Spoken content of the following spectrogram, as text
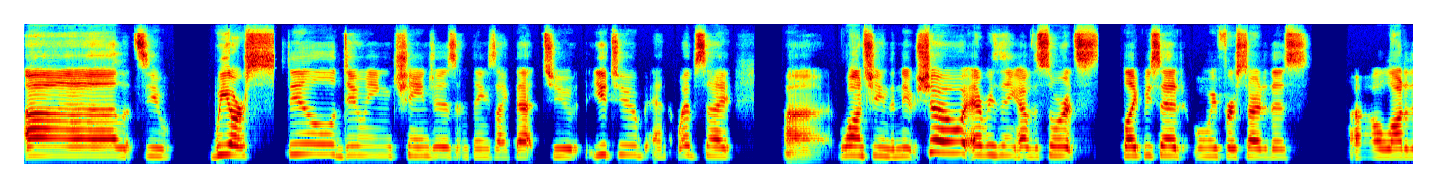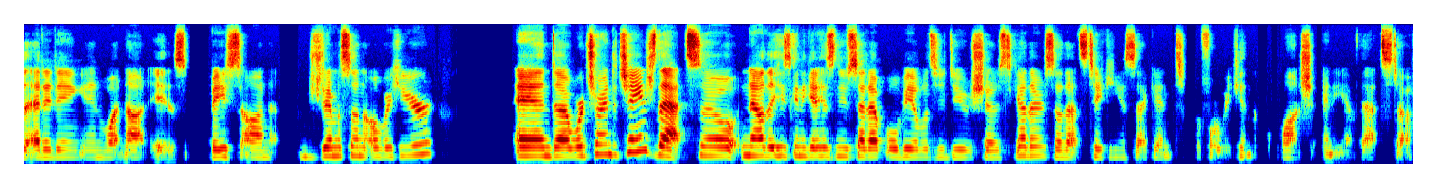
uh, let's see. We are still doing changes and things like that to YouTube and the website. Uh, launching the new show, everything of the sorts. Like we said when we first started this, uh, a lot of the editing and whatnot is based on Jameson over here. And uh, we're trying to change that. So now that he's going to get his new setup, we'll be able to do shows together. So that's taking a second before we can launch any of that stuff.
